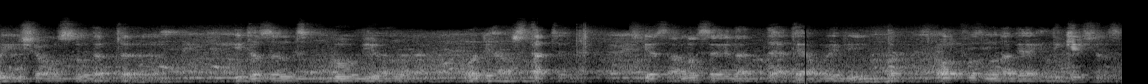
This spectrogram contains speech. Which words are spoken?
ensure also that uh, it doesn't go beyond what they have started. Yes, I'm not saying that they are there already, but all of us know that there are indications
